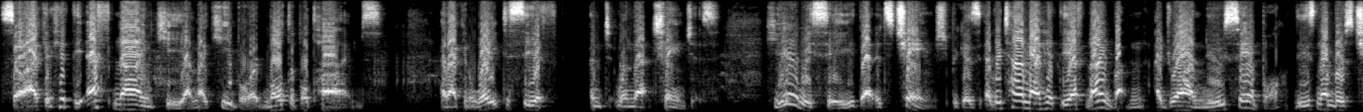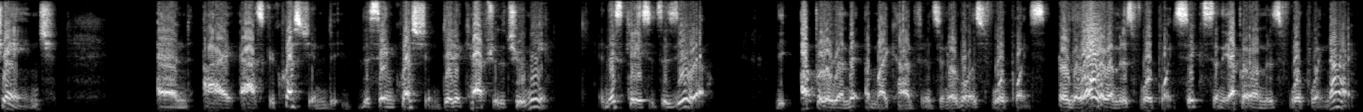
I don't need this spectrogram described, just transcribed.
So I can hit the F9 key on my keyboard multiple times, and I can wait to see if when that changes. Here we see that it's changed because every time I hit the F9 button, I draw a new sample. These numbers change, and I ask a question, the same question, did it capture the true mean? In this case, it's a zero. The upper limit of my confidence interval is 4 points, or the lower limit is 4.6, and the upper limit is 4.9.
